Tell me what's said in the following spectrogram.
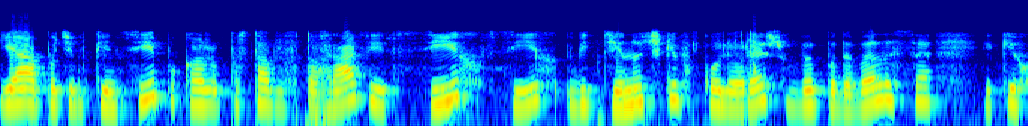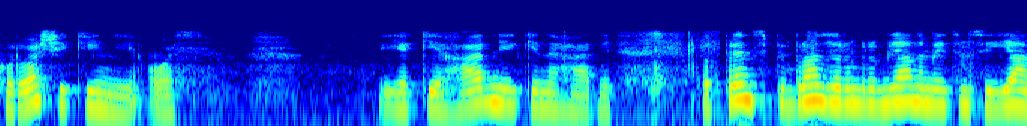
Я потім в кінці покажу, поставлю фотографії всіх всіх відтіночків, кольори, щоб ви подивилися, які хороші, які ні. Ось. Які гарні, які не гарні. В принципі, бронзером рум'янами і я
